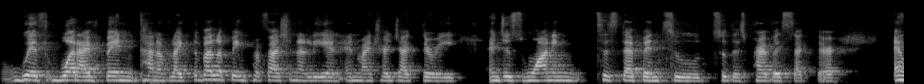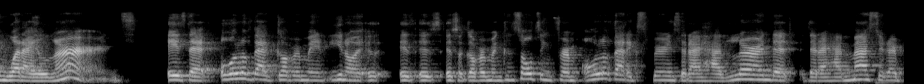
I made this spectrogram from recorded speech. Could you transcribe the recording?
with what I've been kind of like developing professionally and, and my trajectory and just wanting to step into to this private sector. And what I learned is that all of that government, you know, is, is, a government consulting firm, all of that experience that I had learned, that, that I had mastered, I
